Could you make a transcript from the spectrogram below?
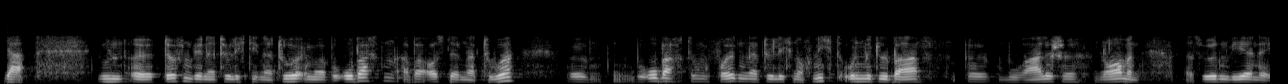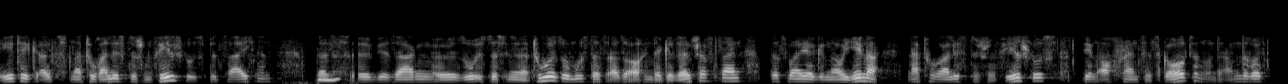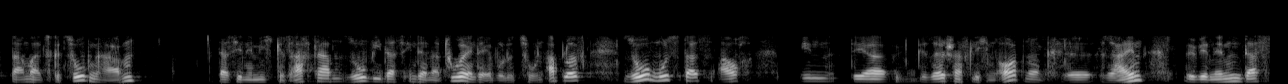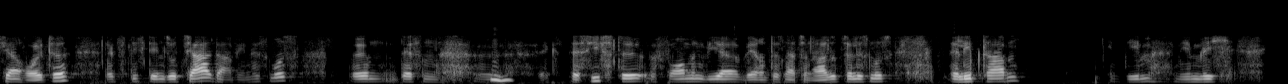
Ja, nun äh, dürfen wir natürlich die Natur immer beobachten, aber aus der Natur Beobachtungen folgen natürlich noch nicht unmittelbar äh, moralische Normen. Das würden wir in der Ethik als naturalistischen Fehlschluss bezeichnen, dass mhm. äh, wir sagen, äh, so ist das in der Natur, so muss das also auch in der Gesellschaft sein. Das war ja genau jener naturalistische Fehlschluss, den auch Francis Galton und andere damals gezogen haben dass sie nämlich gesagt haben, so wie das in der Natur, in der Evolution abläuft, so muss das auch in der gesellschaftlichen Ordnung äh, sein. Wir nennen das ja heute letztlich den Sozialdarwinismus, ähm, dessen äh, mhm. exzessivste Formen wir während des Nationalsozialismus erlebt haben, indem nämlich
